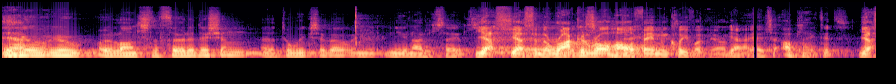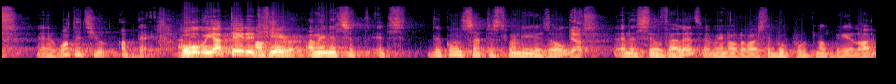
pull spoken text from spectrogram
Yeah. You, you uh, launched the third edition uh, two weeks ago in, in, the United States. Yes, yes, in the Uh, Rock and Roll Hall of. Fame in Cleveland. Yeah. Yeah, it's updated. Yes. Uh, what did you update? I Well, what we updated after, here- I mean, it's a, it's the concept is 20 years old. Yes. And it's still valid. I mean, otherwise the book would not be alive.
